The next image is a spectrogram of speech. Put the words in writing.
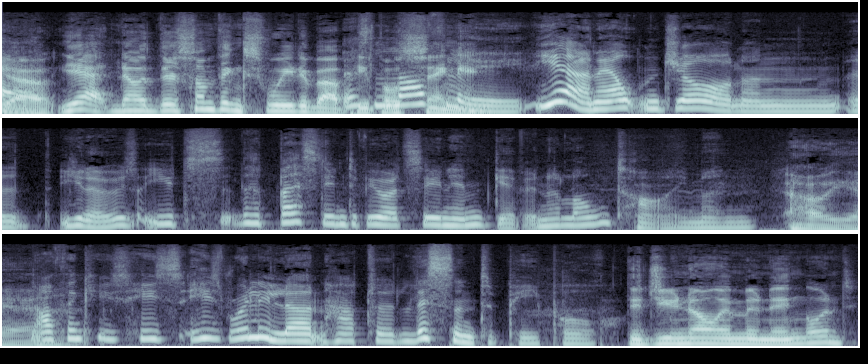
show? Yeah. No, there's something sweet about It's people lovely. singing. Yeah, and Elton John, and uh, you know, you'd, the best interview I'd seen him give in a long time, and Oh yeah. I think he's he's he's really learned how to listen to people. Did you know him in England?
